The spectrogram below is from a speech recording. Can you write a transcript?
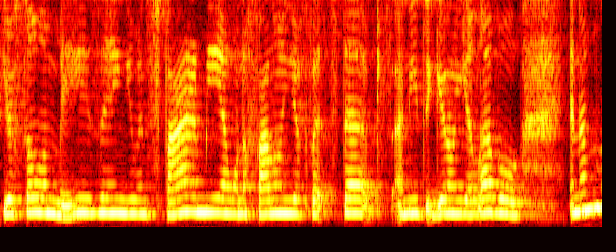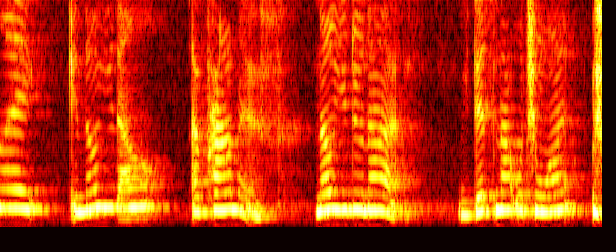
you're so amazing. You inspire me. I want to follow in your footsteps. I need to get on your level." And I'm like, "No, you don't. I promise. No, you do not. This not what you want."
